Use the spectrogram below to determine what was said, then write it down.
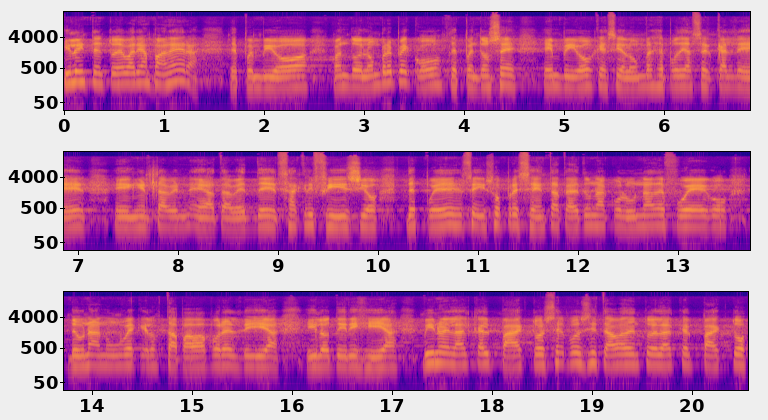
Y lo intentó de varias maneras. Después envió, cuando el hombre pecó, después entonces envió que si el hombre se podía acercar de él en el eh, a través del sacrificio. Después se hizo presente a través de una columna de fuego, de una nube que los tapaba por el día y los dirigía. Vino el arca del pacto, él se depositaba dentro del arca del pacto.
